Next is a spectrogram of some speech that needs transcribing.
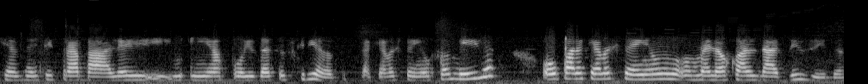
que a gente trabalha em, em apoio dessas crianças, para que elas tenham família ou para que elas tenham melhor qualidade de vida.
